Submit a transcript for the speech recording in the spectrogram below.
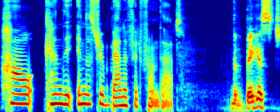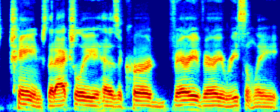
how can the industry benefit from that? The biggest change that actually has occurred very, very recently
